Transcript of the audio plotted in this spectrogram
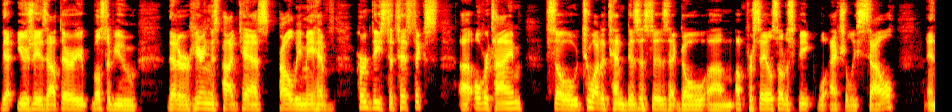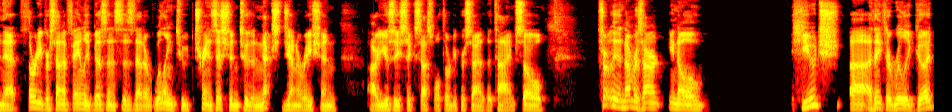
that usually is out there, most of you that are hearing this podcast probably may have heard these statistics uh, over time. So, two out of 10 businesses that go um, up for sale, so to speak, will actually sell. And that 30% of family businesses that are willing to transition to the next generation are usually successful 30% of the time. So, certainly the numbers aren't, you know, huge. Uh, I think they're really good.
